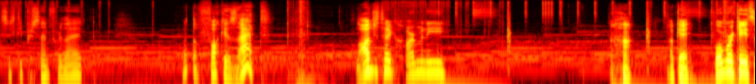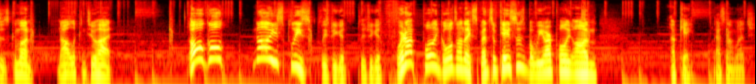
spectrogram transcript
60% for that. What the fuck is that? Logitech Harmony. Huh. Okay. Four more cases. Come on. Not looking too hot. Oh, gold! Nice! Please, please be good. Please be good. We're not pulling golds on the expensive cases, but we are pulling on... Okay. That's not much.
